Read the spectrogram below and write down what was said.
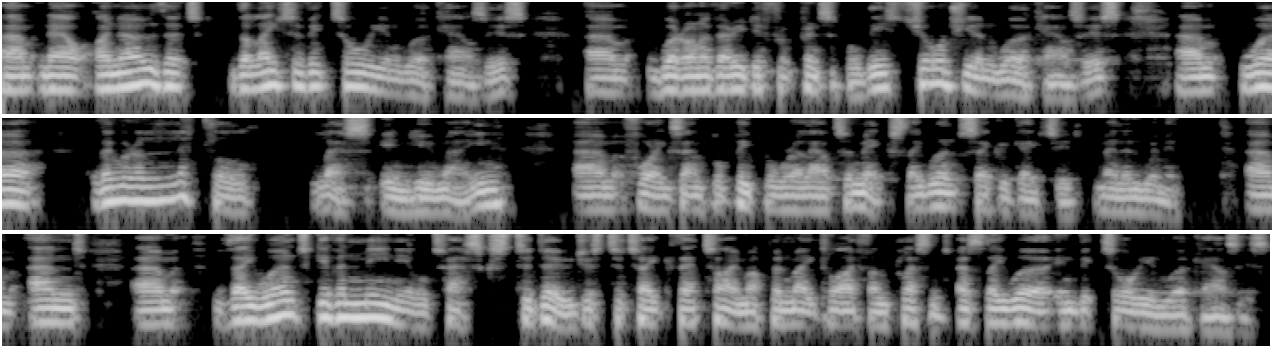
Um, now, I know that the later Victorian workhouses um, were on a very different principle. These Georgian workhouses um, were they were a little less inhumane. Um, for example, people were allowed to mix; they weren't segregated, men and women, um, and um, they weren't given menial tasks to do just to take their time up and make life unpleasant, as they were in Victorian workhouses.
